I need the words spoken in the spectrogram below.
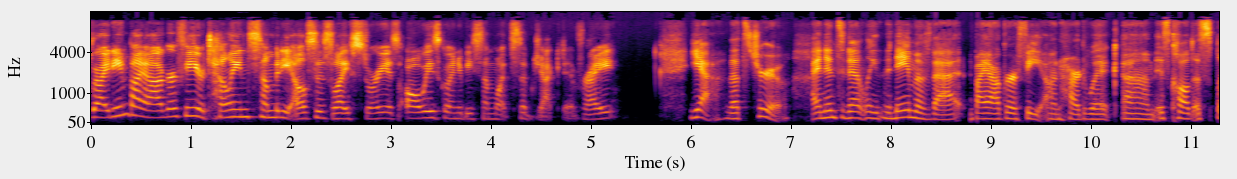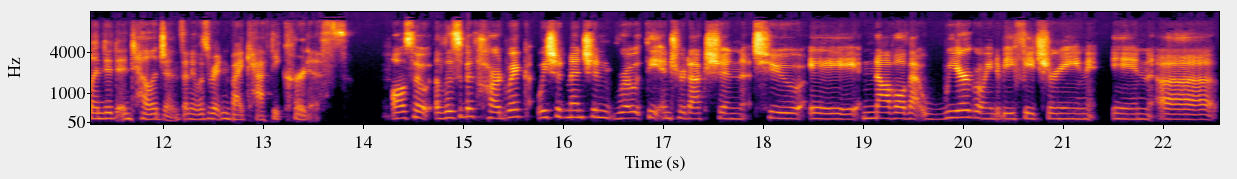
writing biography or telling somebody else's life story is always going to be somewhat subjective, right? Yeah, that's true. And incidentally, the name of that biography on Hardwick um, is called A Splendid Intelligence, and it was written by Cathy Curtis. Also, Elizabeth Hardwick, we should mention, wrote the introduction to a novel that we're going to be featuring in a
